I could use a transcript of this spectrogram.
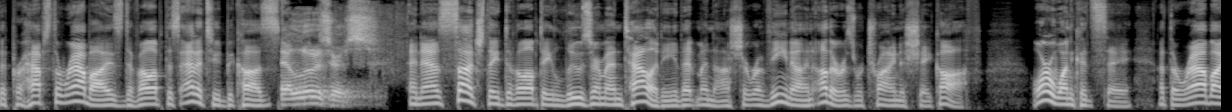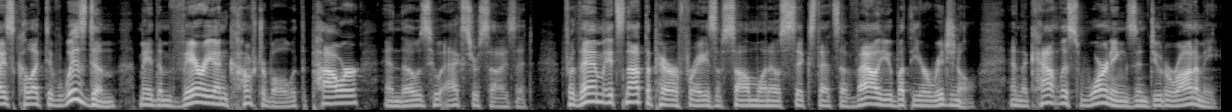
that perhaps the rabbis developed this attitude because They're losers. and as such, they developed a loser mentality that Menashe Ravina and others were trying to shake off. Or one could say that the rabbis' collective wisdom made them very uncomfortable with the power and those who exercise it. For them, it's not the paraphrase of Psalm 106 that's of value, but the original, and the countless warnings in Deuteronomy,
